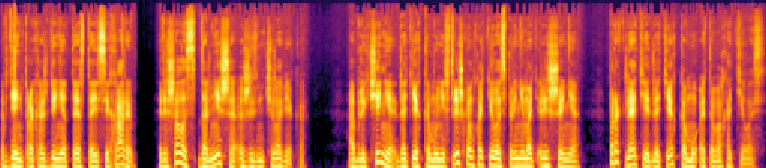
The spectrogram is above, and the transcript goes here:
В день прохождения теста Исихары решалась дальнейшая жизнь человека. Облегчение для тех, кому не слишком хотелось принимать решения, проклятие для тех, кому этого хотелось.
